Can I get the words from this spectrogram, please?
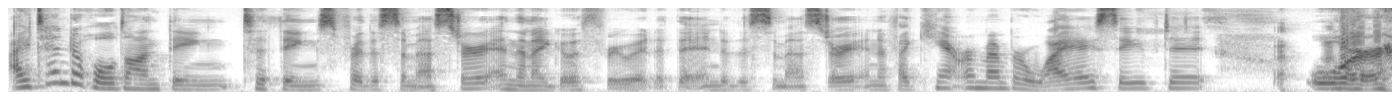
I tend to hold on thing to things for the semester, and then I go through it at the end of the semester. And if I can't remember why I saved it, or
